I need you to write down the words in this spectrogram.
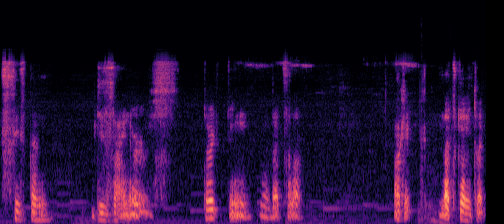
system designers. 13, well, that's a lot. Okay, let's get into it.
